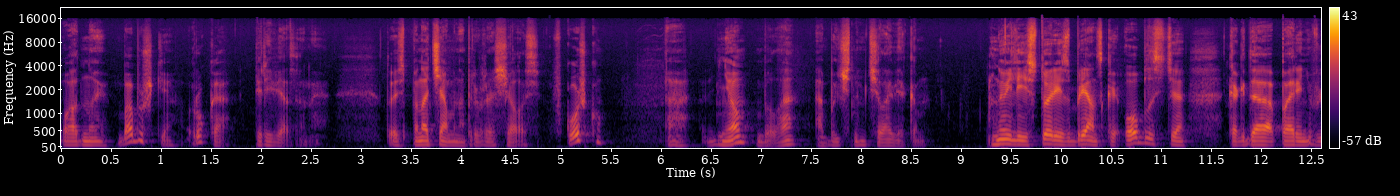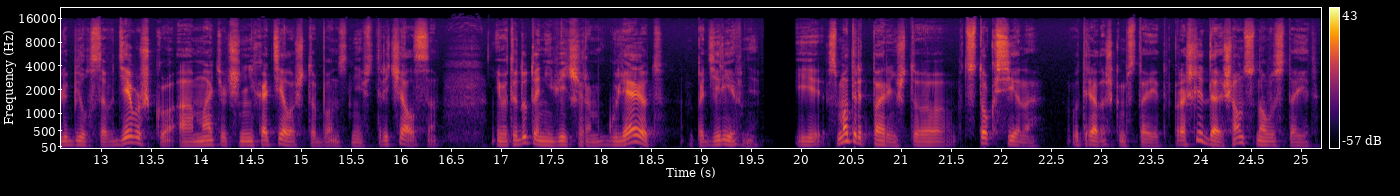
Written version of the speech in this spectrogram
у одной бабушки рука перевязанная. То есть по ночам она превращалась в кошку, а днем была обычным человеком. Ну или история из Брянской области, когда парень влюбился в девушку, а мать очень не хотела, чтобы он с ней встречался. И вот идут они вечером, гуляют по деревне, и смотрит парень, что сток сена вот рядышком стоит. Прошли дальше, а он снова стоит.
